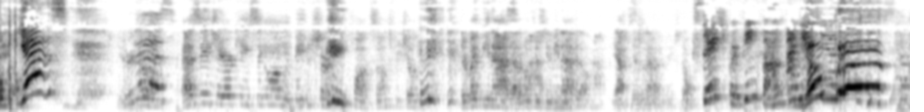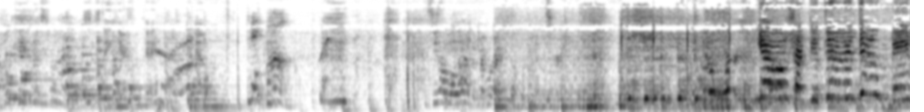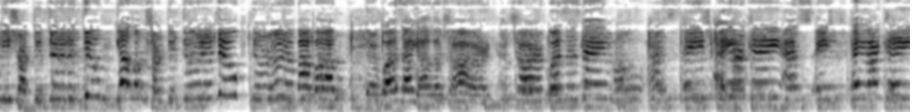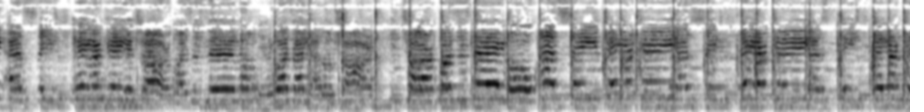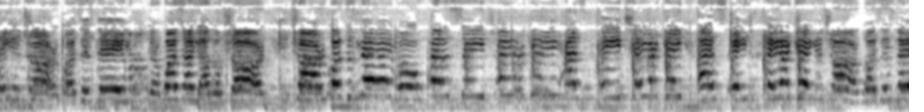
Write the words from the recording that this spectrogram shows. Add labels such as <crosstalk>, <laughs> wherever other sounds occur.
Yes! Here it is. S-H-A-R-K, sing along with Baby Shark Ping <laughs> Pong, songs for children. There might be an ad. I don't know if there's going to be an ad. Yeah, there's an ad. Nope. Search for Pinkfong on YouTube. Nope! <laughs> Okay, this one. So stay here, okay? And then Pinkfong. See how well I have it memorized without looking at the screen. Was a yellow shark, and shark was his name. O S H A R K S H A R K S H A R K, and shark was his name. Oh, there was a Sisters.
